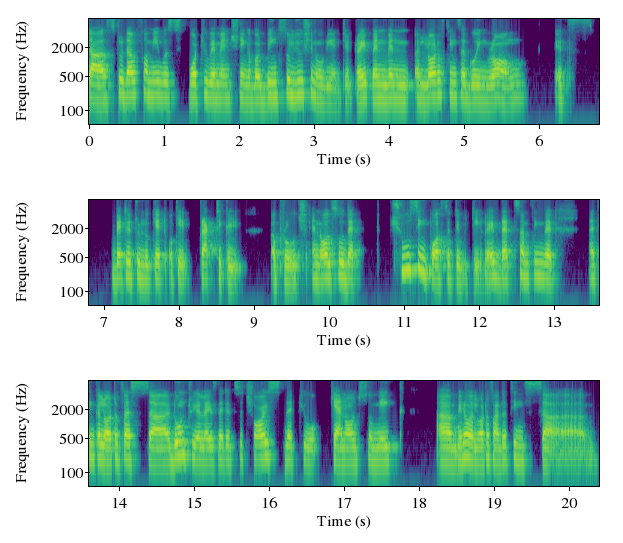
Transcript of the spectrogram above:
uh, stood out for me was what you were mentioning about being solution oriented right? When when a lot of things are going wrong it's better to look at okay practical approach and also that choosing positivity right? That's something that i think a lot of us uh, don't realize that it's a choice that you can also make. Um, you know a lot of other things um,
